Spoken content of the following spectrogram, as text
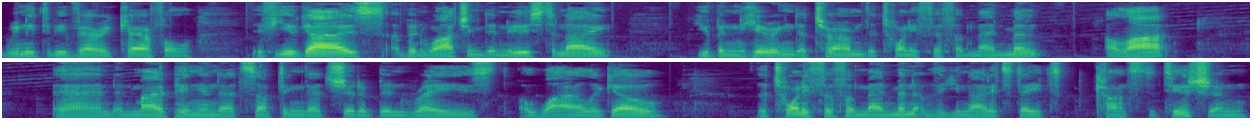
we need to be very careful. If you guys have been watching the news tonight, you've been hearing the term the 25th Amendment a lot. And in my opinion, that's something that should have been raised a while ago. The 25th Amendment of the United States Constitution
